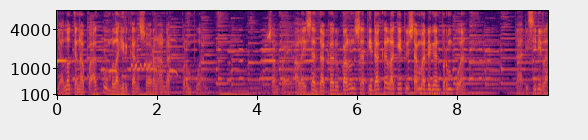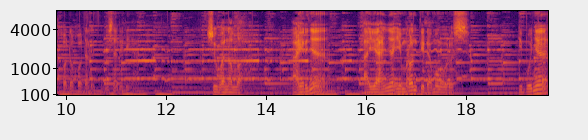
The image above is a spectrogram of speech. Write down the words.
Ya Allah kenapa aku melahirkan seorang anak perempuan? Sampai alaisa dzakaru kalunsa Tidakkah laki itu sama dengan perempuan? Nah di sinilah kodok-kodar itu bisa dilihat. Subhanallah. Akhirnya ayahnya Imron tidak mengurus. Ibunya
